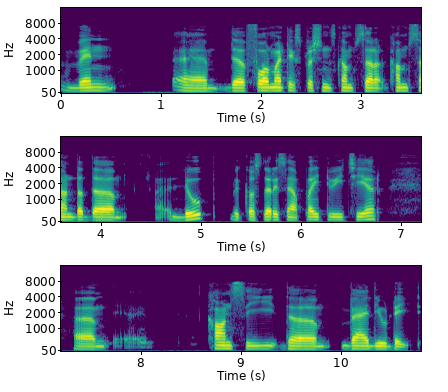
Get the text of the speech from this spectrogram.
when um, the format expressions comes comes under the uh, loop because there is apply to each here um, can't see the value date.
